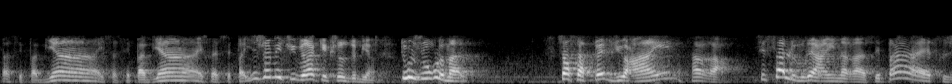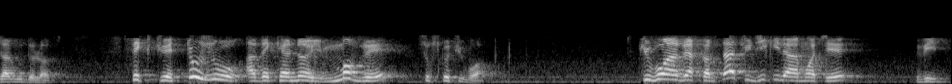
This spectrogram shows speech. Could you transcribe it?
ça c'est pas bien, et ça c'est pas bien, et ça c'est pas... jamais tu verras quelque chose de bien. Toujours le mal. Ça s'appelle du Ain Hara. C'est ça le vrai Ain Hara, c'est pas être jaloux de l'autre. C'est que tu es toujours avec un œil mauvais sur ce que tu vois. Tu vois un verre comme ça, tu dis qu'il est à moitié vide.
